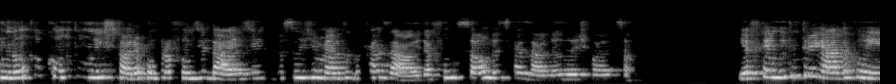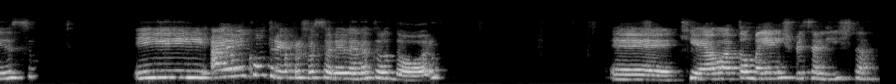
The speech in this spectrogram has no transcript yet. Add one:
e nunca contam uma história com profundidade do surgimento do casal e da função desse casal dentro da escola de samba. E eu fiquei muito intrigada com isso. E aí eu encontrei a professora Helena Teodoro, é, que ela também é especialista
